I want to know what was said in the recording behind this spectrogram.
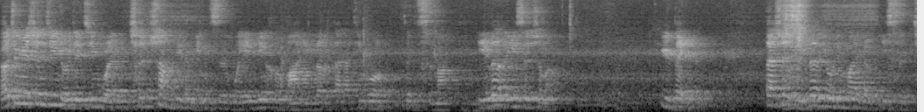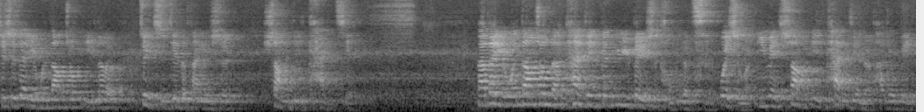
而旧约圣经有一节经文称上帝的名字为耶和华以勒，大家听过这个词吗？以勒的意思是什么？预备。但是以勒又另外一个意思，其实在原文当中，以勒最直接的翻译是上帝看见。那在原文当中呢，看见跟预备是同一个词，为什么？因为上帝看见了，他就被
